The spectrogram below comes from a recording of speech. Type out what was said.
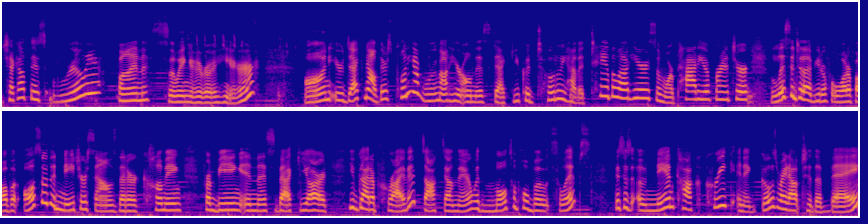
check out this really fun swing over here on your deck. Now, there's plenty of room out here on this deck. You could totally have a table out here, some more patio furniture, listen to that beautiful waterfall, but also the nature sounds that are coming from being in this backyard. You've got a private dock down there with multiple boat slips. This is Onancock Creek and it goes right out to the bay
